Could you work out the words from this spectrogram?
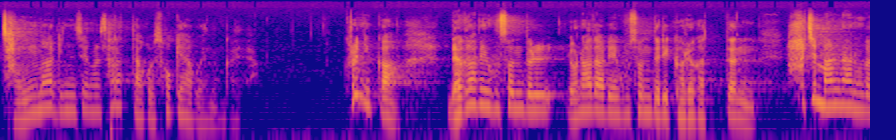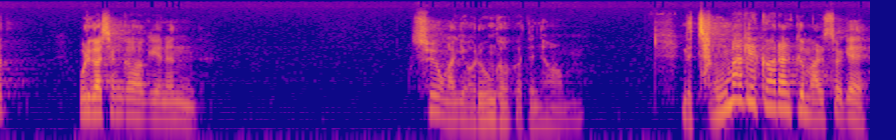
장막 인생을 살았다고 소개하고 있는 거예요. 그러니까 레갑의 후손들, 요나답의 후손들이 걸어갔던 하지 말라는 것 우리가 생각하기에는 수용하기 어려운 거거든요. 근데 장막에 가라는 그 말 속에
